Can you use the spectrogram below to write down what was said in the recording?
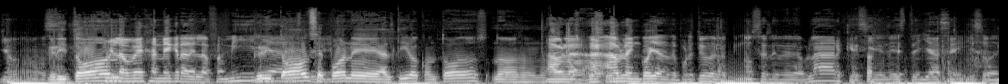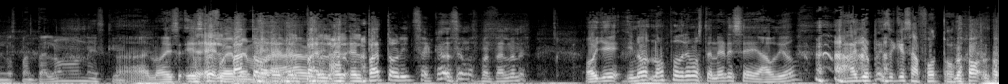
yo Gritón. fui la oveja negra de la familia Gritón, este, se pone al tiro con todos. No, no, no. Habla, Es posible. ha- habla en Goya Deportivo de lo que no se debe de hablar, que si el este ya se hizo en los pantalones, que Ah, no, ese el, fue pato, el, pato ahorita se acaba de hacer los pantalones. Oye, ¿y no, no podremos tener ese audio? Ah, yo pensé que esa foto. No, no,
